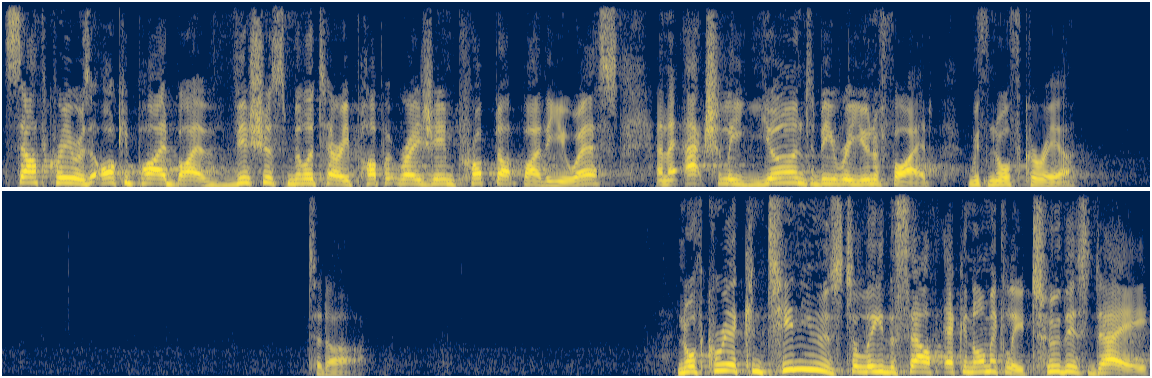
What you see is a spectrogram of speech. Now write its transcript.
South Korea is occupied by a vicious military puppet regime propped up by the US, and they actually yearn to be reunified with North Korea. Ta da. North Korea continues to lead the South economically to this day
